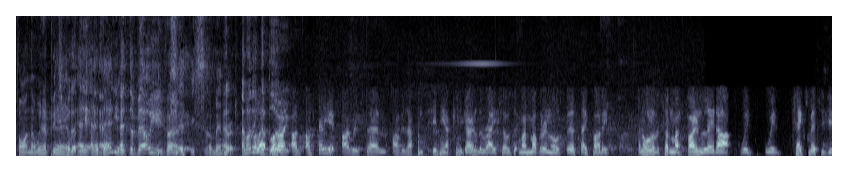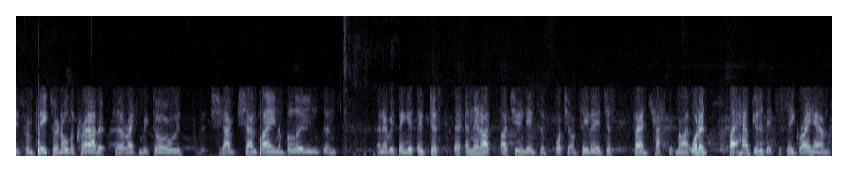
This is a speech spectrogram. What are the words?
find the winner picks, Yeah, but at, at- the, at a value. At, the value, Barney. Jeez, I remember and, it. And I think Well, the I, blue. well I, I'll, I'll tell you, I was um, I was up in Sydney. I couldn't go to the race. I was at my mother-in-law's birthday party, and all of a sudden my phone lit up with, with text messages from Peter and all the crowd at uh, Racing Victoria with champagne and balloons and and everything. It, it just and then I, I tuned in to watch it on TV. It just fantastic night. What a like, how good is it to see greyhounds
